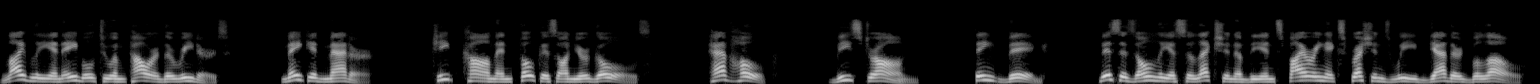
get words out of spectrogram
lively and able to empower the readers. Make it matter. Keep calm and focus on your goals. Have hope. Be strong. Think big. This is only a selection of the inspiring expressions we've gathered below.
